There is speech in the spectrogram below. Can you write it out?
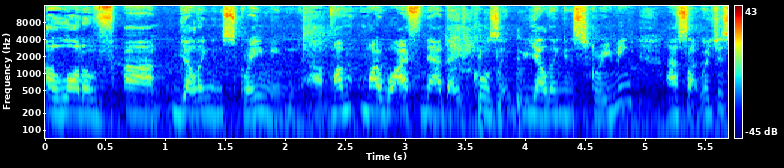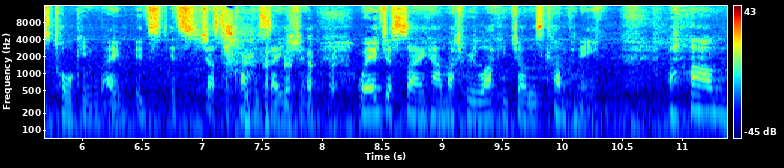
a lot of um, yelling and screaming. Uh, my, my, wife nowadays calls it yelling and screaming. Uh, it's like we're just talking, babe. It's it's just a conversation. we're just saying how much we like each other's company. Um,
